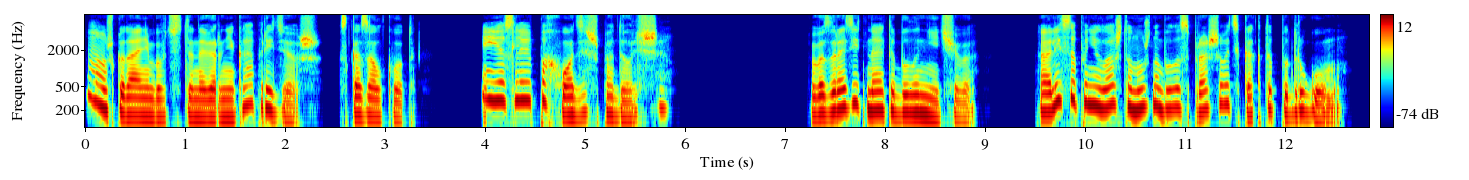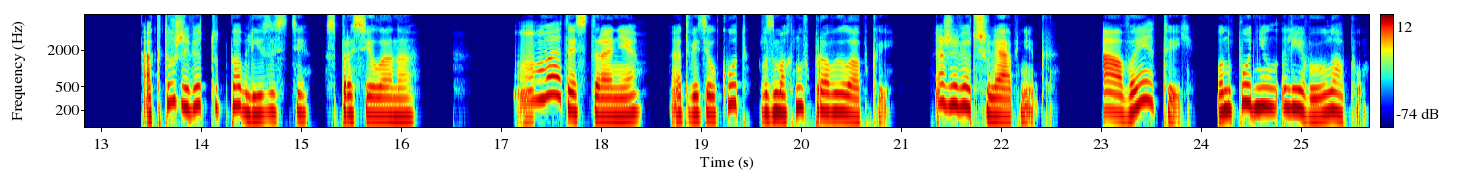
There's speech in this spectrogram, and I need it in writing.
«Ну уж куда-нибудь ты наверняка придешь», — сказал кот. «Если походишь подольше». Возразить на это было нечего. Алиса поняла, что нужно было спрашивать как-то по-другому. «А кто живет тут поблизости?» — спросила она. «В этой стороне», — ответил кот, взмахнув правой лапкой. «Живет шляпник. А в этой...» — он поднял левую лапу.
